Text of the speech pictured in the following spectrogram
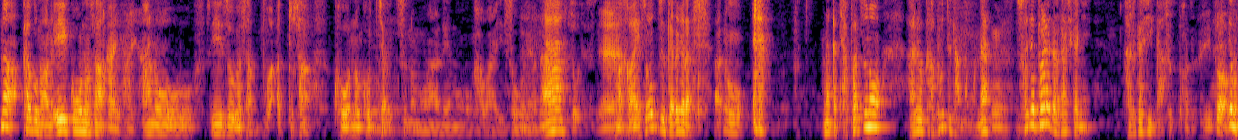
な、過去のあの栄光のさ、はいはいはい。あの映像がさ、ぶわーっとさ、こう残っちゃうっつうのもあれもうかわいそうだよな。そうですね。まあ、かわいそうっていうか、だから、あの、なんか茶髪の、あれを被ってたんだもんな。うんそれでバレたら確かに、恥ずかしいかち。ょっと恥ずかしいとは。でも、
